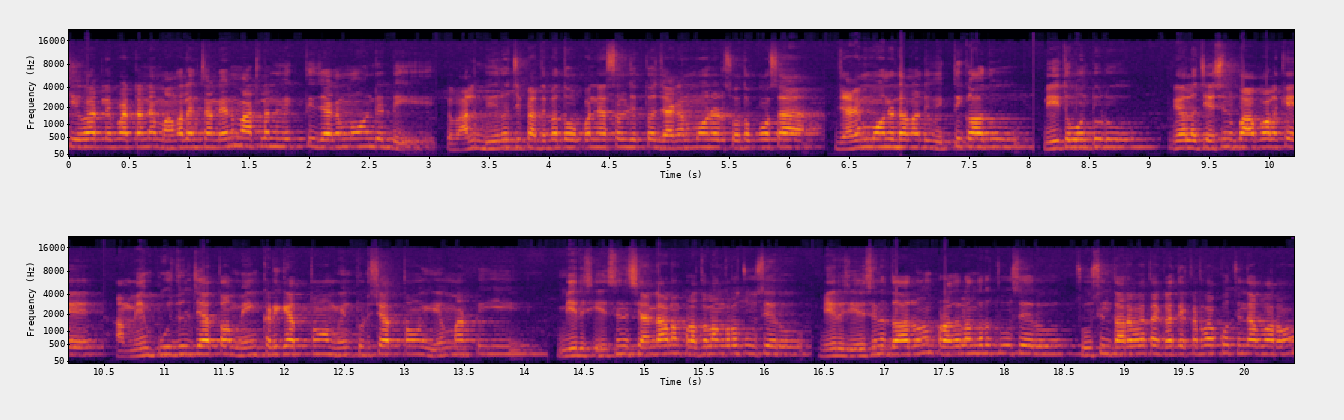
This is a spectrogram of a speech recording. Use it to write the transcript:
చీవాట్లు పెట్టండి మందలించండి అని మాట్లాడిన వ్యక్తి జగన్మోహన్ రెడ్డి. ఇవాళ మీరు వచ్చి పెద్ద పెద్ద ఉపన్యాసాలు చెప్తా జగన్మోహన్ రెడ్డి సుతపోస. జగన్మోహన్ రెడ్డి అలాంటి వ్యక్తి కాదు. నీతివంతుడు. వీళ్ళు చేసిన పాపాలకే మేము పూజలు చేస్తాం మేము కడిగేస్తాం మేము తుడిచేస్తాం ఏం మాట మీరు చేసిన చండాలం ప్రజలందరూ చూశారు. మీరు చేసిన దారుణం ప్రజలందరూ చూశారు. చూసిన తర్వాత గత ఎక్కడ దాకా వచ్చింది వ్యాపారం?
